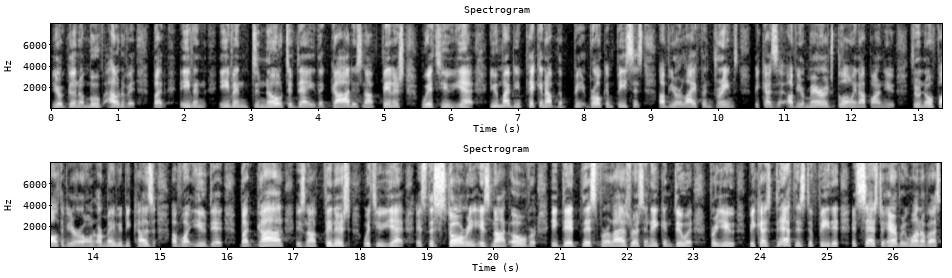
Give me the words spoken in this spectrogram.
you're going to move out of it. But even even to know today that God is not finished with you yet. You might be picking up the p- broken pieces of your life and dreams because of your marriage blowing up on you through no fault of your own or maybe because of what you did. But God is not finished with you yet. It's the story is not over. He did this for Lazarus and he can do it for you because death is defeated. It says to every one of us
